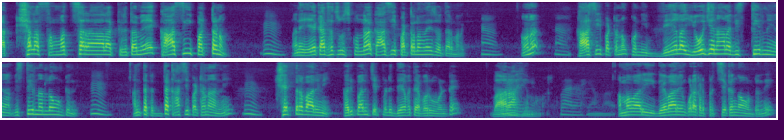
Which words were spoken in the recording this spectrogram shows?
లక్షల సంవత్సరాల క్రితమే కాశీ పట్టణం మనం ఏ కథ చూసుకున్నా కాశీ పట్టణమే చూస్తారు మనకి. అవునా? కాశీ పట్టణం కొన్ని వేల యోజనాల విస్తీర్ణ విస్తీర్ణంలో ఉంటుంది. అంత పెద్ద కాశీ పట్టణాన్ని క్షేత్రవారిని పరిపాలించేటువంటి దేవత ఎవరు అంటే వారాహి అమ్మవారు. వారాహి అమ్మవారు. అమ్మవారి దేవాలయం కూడా అక్కడ ప్రత్యేకంగా ఉంటుంది.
